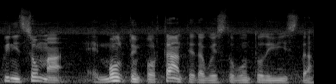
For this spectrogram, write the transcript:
Quindi insomma è molto importante da questo punto di vista.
